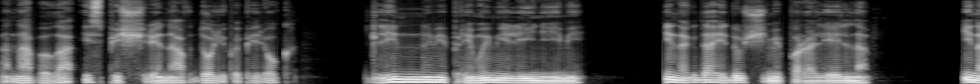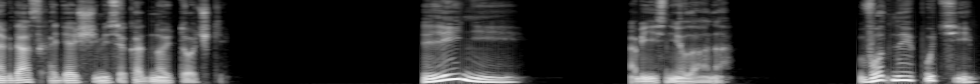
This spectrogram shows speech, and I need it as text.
Она была испещрена вдоль и поперек длинными прямыми линиями, иногда идущими параллельно, иногда сходящимися к одной точке. «Линии», — объяснила она, — «водные пути,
